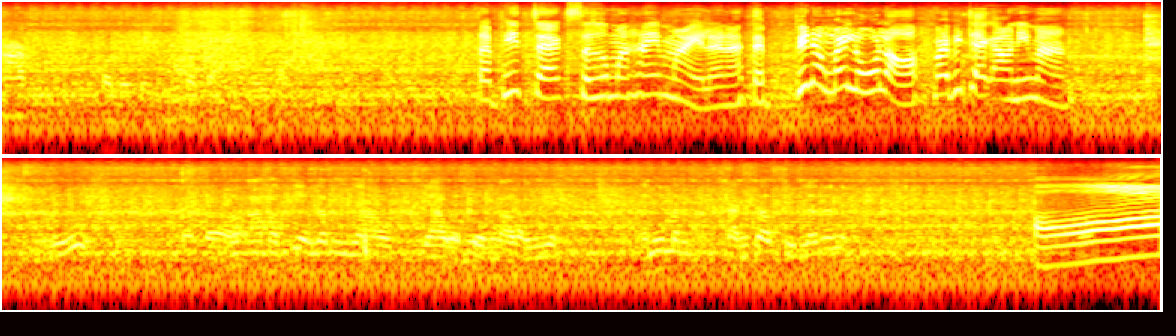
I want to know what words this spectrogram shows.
ฮักก็เลยไปซื้อมาจากไหนครับแต่พี่แจ็คซื้อมาให้ใหม่แล้วนะ แต่พี่หนึ่งไม่รู้เหรอว่าพี่แจ็คเอานี้มา แล้วก็เอามาเทียบแล้วมันยาวยาวกว่าตัวเราตรงนี้ อันนี้มันขันเก้าสิบแล้วนั่นนี่อ๋อก็ตอ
